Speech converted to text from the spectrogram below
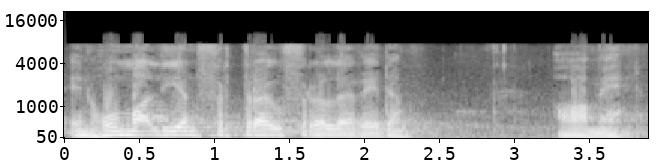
en hom alleen vertrouw vir hulle redding. Amen.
